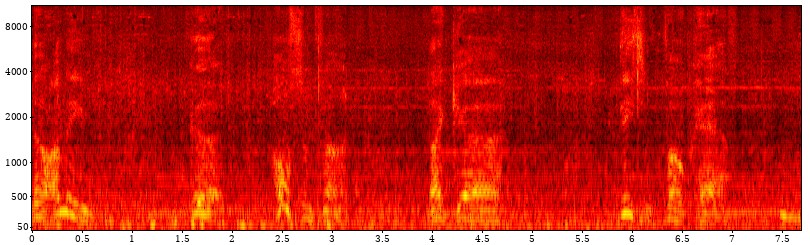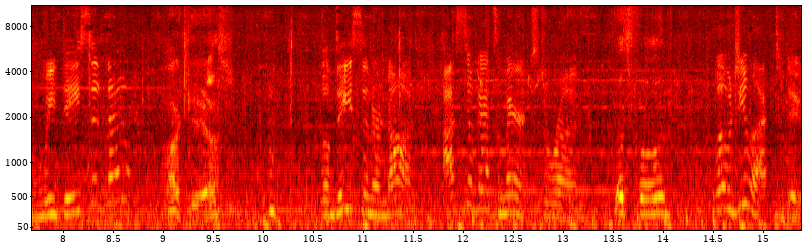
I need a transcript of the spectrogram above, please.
No, I mean, good, wholesome fun. Like, uh, decent folk have, We decent now? I guess. Well, decent or not, I still got some errands to run. That's fun. What would you like to do?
